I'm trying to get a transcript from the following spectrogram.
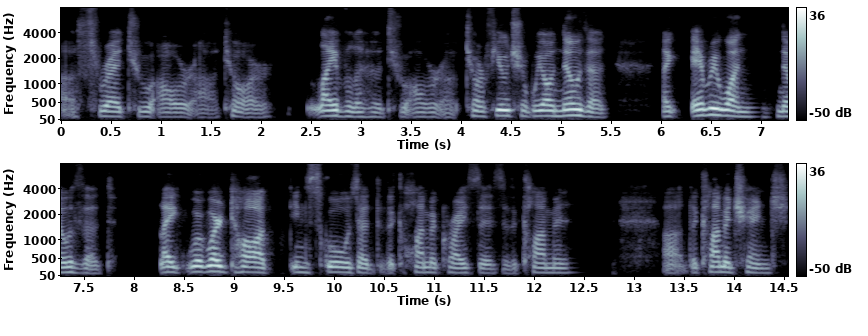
uh, threat to our uh, to our livelihood, to our uh, to our future. We all know that. Like everyone knows that. Like we're, we're taught in schools that the climate crisis, the climate, uh, the climate change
